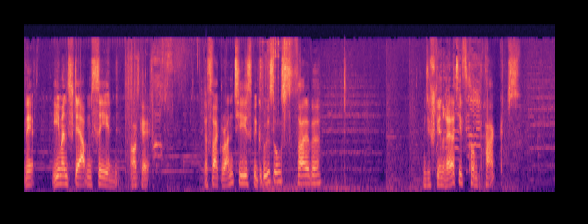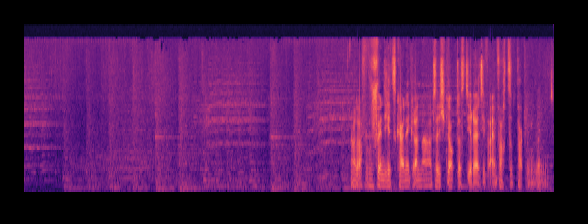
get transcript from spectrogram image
Nee, jemand sterben sehen. Okay. Das war Gruntys Begrüßungssalve. Und die stehen relativ kompakt. Aber dafür verschwende ich jetzt keine Granate. Ich glaube, dass die relativ einfach zu packen sind.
